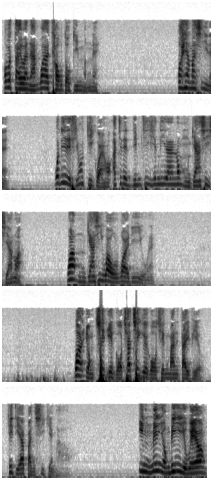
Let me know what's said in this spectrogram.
我台湾人，我爱偷渡金门呢，我险啊死呢。我你咧想奇怪吼，啊，即个林志兴你咱拢毋惊死是安怎？我毋惊死，我有我的理由呢。我用七亿五七七亿五千万的代票去伫遐办四间校，因毋免用理由的哦，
